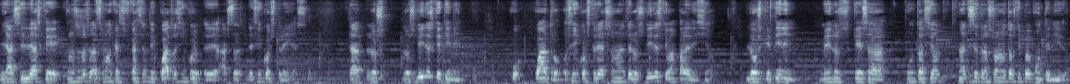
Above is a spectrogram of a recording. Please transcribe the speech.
las ideas que nosotros hacemos una clasificación de 4 5, eh, hasta de 5 estrellas. Los, los vídeos que tienen 4 o 5 estrellas son normalmente los vídeos que van para edición. Los que tienen menos que esa puntuación normalmente se transforma en otro tipo de contenido.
